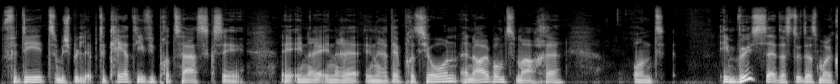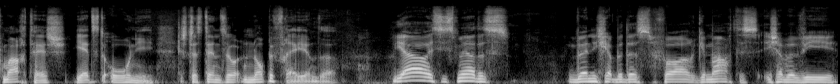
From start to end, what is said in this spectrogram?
für dich zum Beispiel der kreative Prozess gesehen, in einer, in, einer, in einer Depression ein Album zu machen und im Wissen, dass du das mal gemacht hast, jetzt ohne, ist das dann so noch befreiender? Ja, es ist mehr das, wenn ich habe das vorher gemacht, ist, ich habe wie,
